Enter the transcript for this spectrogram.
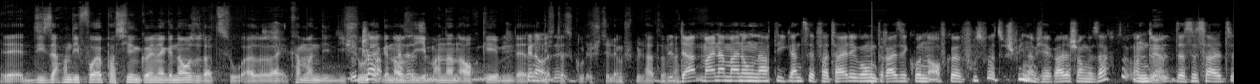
äh, die Sachen, die vorher passieren, gehören ja genauso dazu. Also da kann man die, die Schuld ja genauso also- jedem anderen auch geben, der Genau, nicht äh, das gute Stellungsspiel hatte. Ne? Da meiner Meinung nach die ganze Verteidigung drei Sekunden aufgehört, Fußball zu spielen, habe ich ja gerade schon gesagt. Und Ja. das ist halt,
